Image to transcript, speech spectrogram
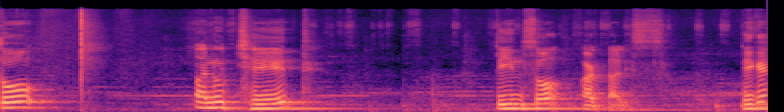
तो अनुच्छेद 348 ठीक है?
